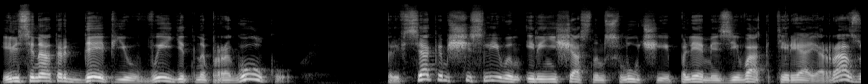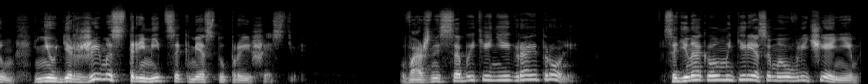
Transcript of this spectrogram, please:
или сенатор Депью выйдет на прогулку, при всяком счастливом или несчастном случае племя зевак, теряя разум, неудержимо стремится к месту происшествия. Важность события не играет роли. С одинаковым интересом и увлечением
